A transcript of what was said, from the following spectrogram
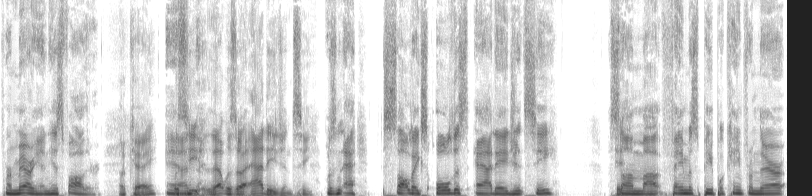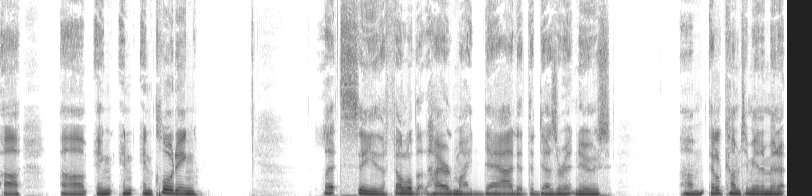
for Marion, his father. Okay, was he? That was an ad agency. was an a- Salt Lake's oldest ad agency. Some uh, famous people came from there, uh, uh, in, in, including, let's see, the fellow that hired my dad at the Deseret News. Um, it'll come to me in a minute.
